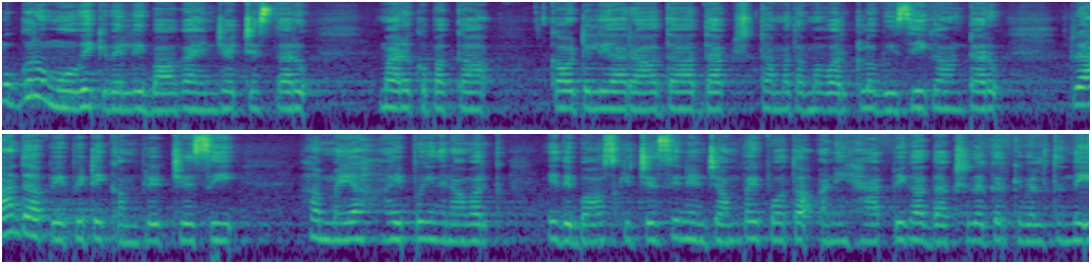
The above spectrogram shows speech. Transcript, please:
ముగ్గురు మూవీకి వెళ్ళి బాగా ఎంజాయ్ చేస్తారు. మరొక పక్క కౌటిల్య రాధ దక్ష తమ తమ వర్క్లో బిజీగా ఉంటారు. రాధ పీపీటీ కంప్లీట్ చేసి అమ్మయ్య అయిపోయింది నా వర్క్. ఇది బాస్కి ఇచ్చేసి నేను జంప్ అయిపోతా అని హ్యాపీగా దక్ష దగ్గరికి వెళ్తుంది.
